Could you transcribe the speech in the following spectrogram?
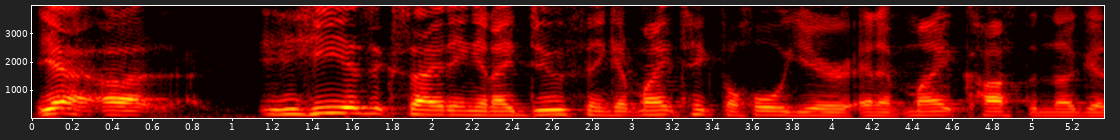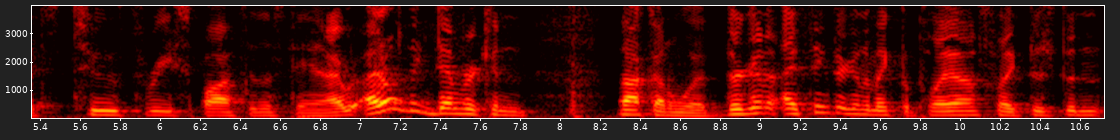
yeah, uh, he is exciting, and I do think it might take the whole year, and it might cost the Nuggets two, three spots in the stand. I, I don't think Denver can. Knock on wood. They're gonna. I think they're gonna make the playoffs. Like this, the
